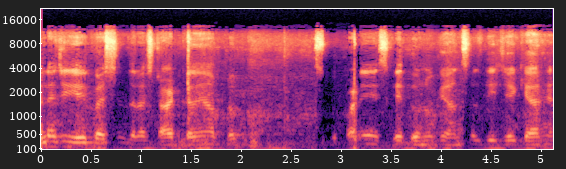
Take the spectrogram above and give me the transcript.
चलें जी ये क्वेश्चन ज़रा स्टार्ट करें आप लोग। इसको पढ़ें, इसके दोनों के आंसर दीजिए, क्या है?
